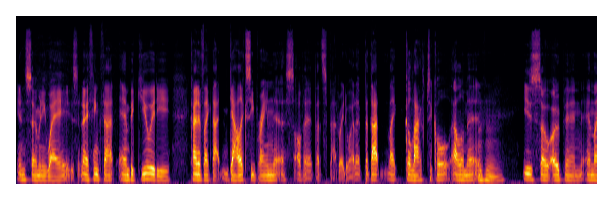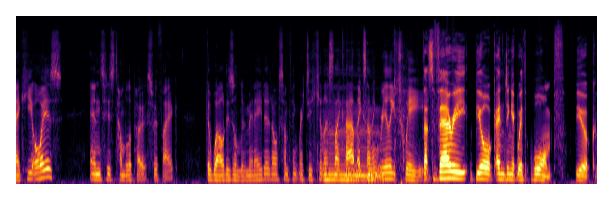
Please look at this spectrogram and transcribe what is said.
in so many ways. And I think that ambiguity, kind of like that galaxy brainness of it, that's a bad way to word it, but that like galactical element Mhm. is so open. And like he always ends his Tumblr posts with like, the world is illuminated or something ridiculous like that, like something Mm. really twee. That's very Bjork ending it with warmth. Bjork.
